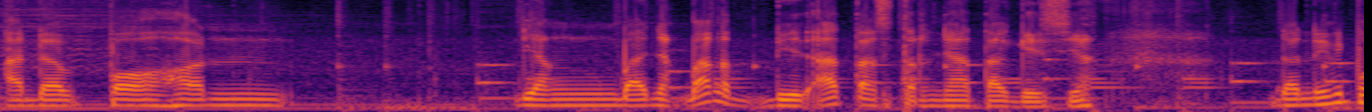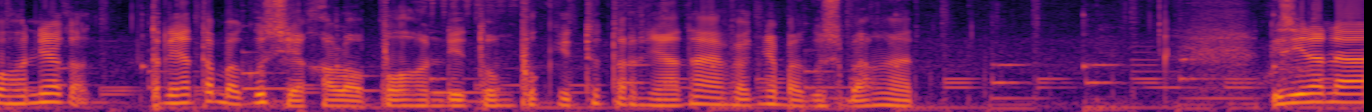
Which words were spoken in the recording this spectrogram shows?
ada pohon yang banyak banget di atas ternyata, guys ya. Dan ini pohonnya ternyata bagus ya. Kalau pohon ditumpuk itu ternyata efeknya bagus banget. Di sini ada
